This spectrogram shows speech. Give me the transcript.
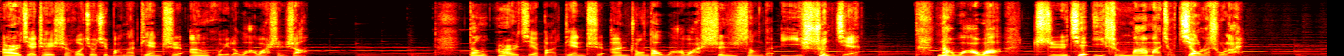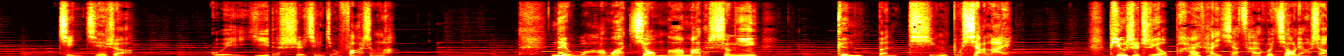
二姐这时候就去把那电池安回了娃娃身上。当二姐把电池安装到娃娃身上的一瞬间，那娃娃直接一声“妈妈”就叫了出来。紧接着，诡异的事情就发生了。那娃娃叫妈妈的声音。根本停不下来，平时只有拍它一下才会叫两声，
